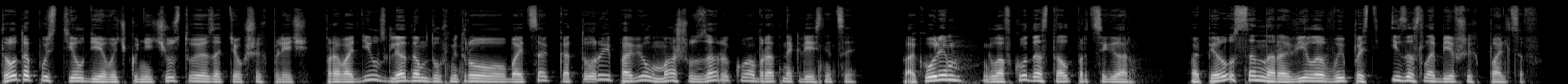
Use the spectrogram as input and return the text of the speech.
Тот опустил девочку, не чувствуя затекших плеч. Проводил взглядом двухметрового бойца, который повел Машу за руку обратно к лестнице. «Покурим?» Главко достал портсигар. Папироса норовила выпасть из ослабевших пальцев.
